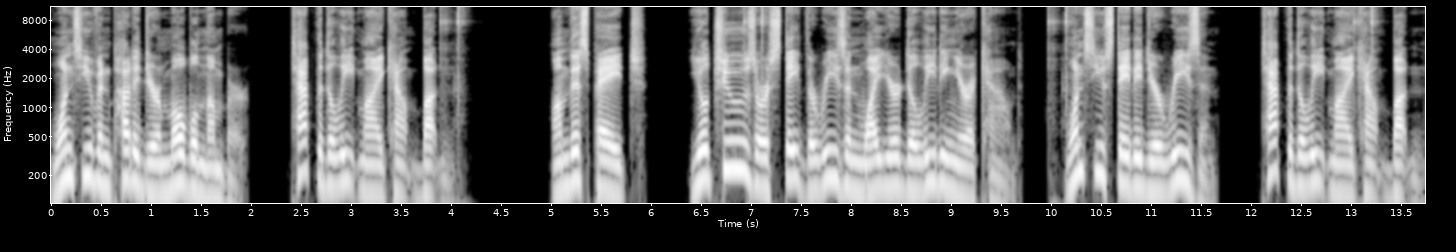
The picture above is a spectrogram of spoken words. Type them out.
Once you've inputted your mobile number, tap the Delete My Account button. On this page, you'll choose or state the reason why you're deleting your account. Once you stated your reason, tap the Delete My Account button.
